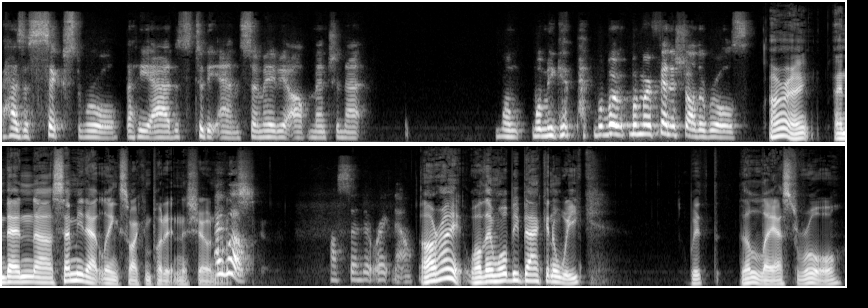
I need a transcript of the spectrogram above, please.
has a sixth rule that he adds to the end. So maybe I'll mention that when when we get when we're, when we're finished all the rules. All right. And then uh, send me that link so I can put it in the show notes. I will. I'll send it right now. All right. Well, then we'll be back in a week with the last rule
